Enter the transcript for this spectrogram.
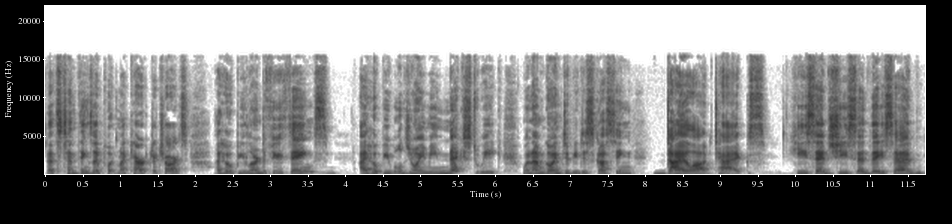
That's 10 things I put in my character charts. I hope you learned a few things. I hope you will join me next week when I'm going to be discussing dialogue tags. He said, she said, they said.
